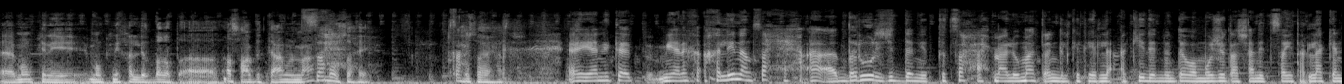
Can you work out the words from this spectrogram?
آه، ممكن ممكن يخلي الضغط آه، أصعب التعامل معه. صح. مو صحيح صح. مو صحيح. هذا آه، يعني ت... يعني خ- خلينا نصحح آه، ضروري جدا تتصحح معلومات عند الكثير لا أكيد إنه الدواء موجود عشان يتسيطر لكن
